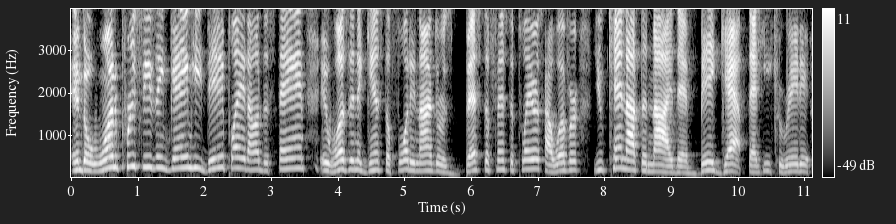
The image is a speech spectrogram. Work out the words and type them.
In the one preseason game he did play, and I understand it wasn't against the 49ers' best defensive players. However, you cannot deny that big gap that he created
